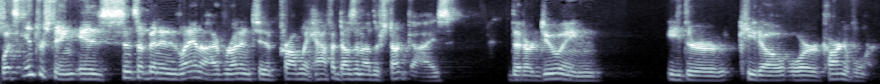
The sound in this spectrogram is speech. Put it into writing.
What's interesting is since I've been in Atlanta, I've run into probably half a dozen other stunt guys that are doing either keto or carnivore.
